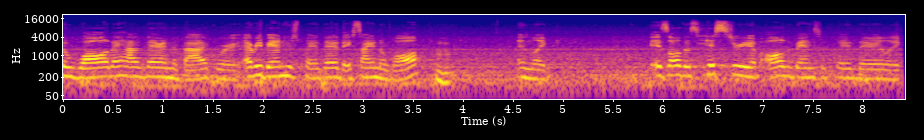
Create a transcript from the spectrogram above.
the wall they have there in the back, where every band who's played there, they sign a wall, mm-hmm. and like it's all this history of all the bands who played there. Like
